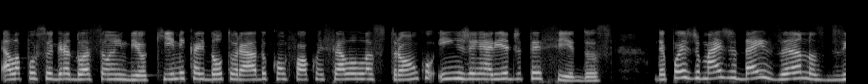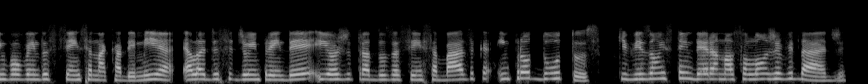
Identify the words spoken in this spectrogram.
Ela possui graduação em bioquímica e doutorado com foco em células-tronco e engenharia de tecidos. Depois de mais de 10 anos desenvolvendo ciência na academia, ela decidiu empreender e hoje traduz a ciência básica em produtos que visam estender a nossa longevidade.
